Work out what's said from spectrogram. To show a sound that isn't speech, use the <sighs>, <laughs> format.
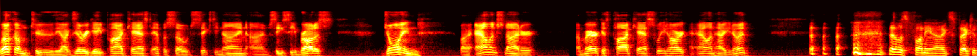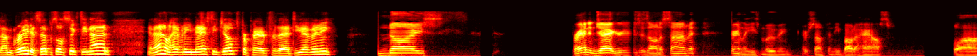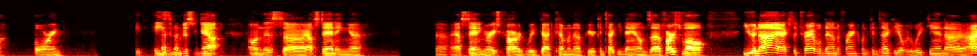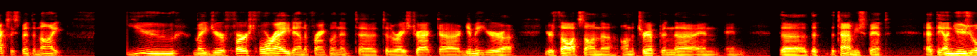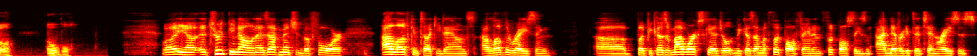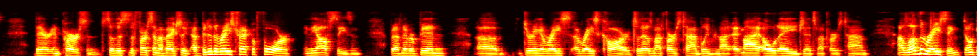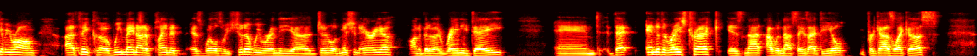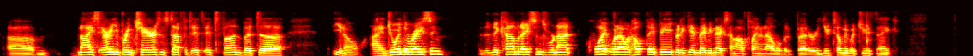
Welcome to the Auxiliary Gate Podcast, episode 69. I'm CC Broadus, joined by Alan Schneider, America's podcast sweetheart. Alan, how you doing? <laughs> that was funny and unexpected. I'm great. It's episode 69, and I don't have any nasty jokes prepared for that. Do you have any? Nice. Brandon Jaggers is on assignment. Apparently he's moving or something. He bought a house. Blah boring. He's <laughs> missing out on this uh, outstanding uh, uh, outstanding race card we've got coming up here, Kentucky Downs. Uh, first of all, you and I actually traveled down to Franklin, Kentucky over the weekend. I actually spent the night. You made your first foray down to Franklin at uh, to the racetrack. Uh, give me your your thoughts on on the trip and and and the, the the time you spent at the unusual oval? Well, you know, the truth be known, as I've mentioned before, I love Kentucky Downs. I love the racing. Uh, but because of my work schedule and because I'm a football fan in football season, I never get to attend races there in person. So this is the first time I've actually I've been to the racetrack before in the off season, but I've never been uh, during a race a race card. So that was my first time, believe it or not. At my old age, that's my first time. I love the racing. Don't get me wrong. I think uh, we may not have planned it as well as we should have. We were in the uh, general admission area on a bit of a rainy day, and that end of the racetrack is not, I would not say, is ideal for guys like us. Um, nice area, you bring chairs and stuff. It's fun, but uh, you know, I enjoyed the racing. The, the accommodations were not quite what I would hope they'd be, but again, maybe next time I'll plan it out a little bit better. You tell me what you think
